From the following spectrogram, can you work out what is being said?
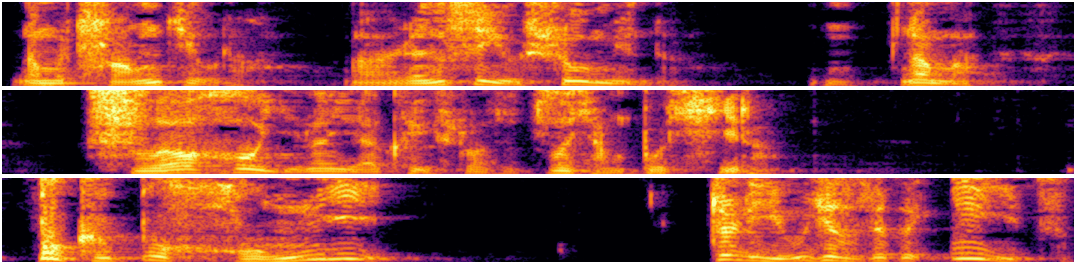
那么长久了啊，人是有寿命的，嗯，那么死而后已呢，也可以说是自强不息了。不可不弘毅，这里尤其是这个“毅”字，“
